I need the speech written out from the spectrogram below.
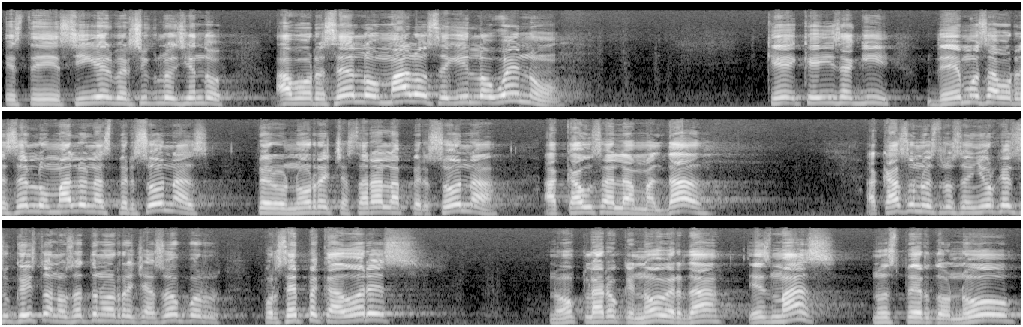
Este, sigue el versículo diciendo, aborrecer lo malo, seguir lo bueno. ¿Qué, ¿Qué, dice aquí? Debemos aborrecer lo malo en las personas, pero no rechazar a la persona a causa de la maldad. ¿Acaso nuestro Señor Jesucristo a nosotros nos rechazó por, por ser pecadores? No, claro que no, ¿verdad? Es más, nos perdonó,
